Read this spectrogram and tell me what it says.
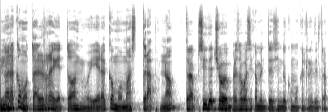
No era como tal reggaetón, güey, era como más trap, ¿no? Trap. Sí, de hecho empezó básicamente siendo como que el rey del trap.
